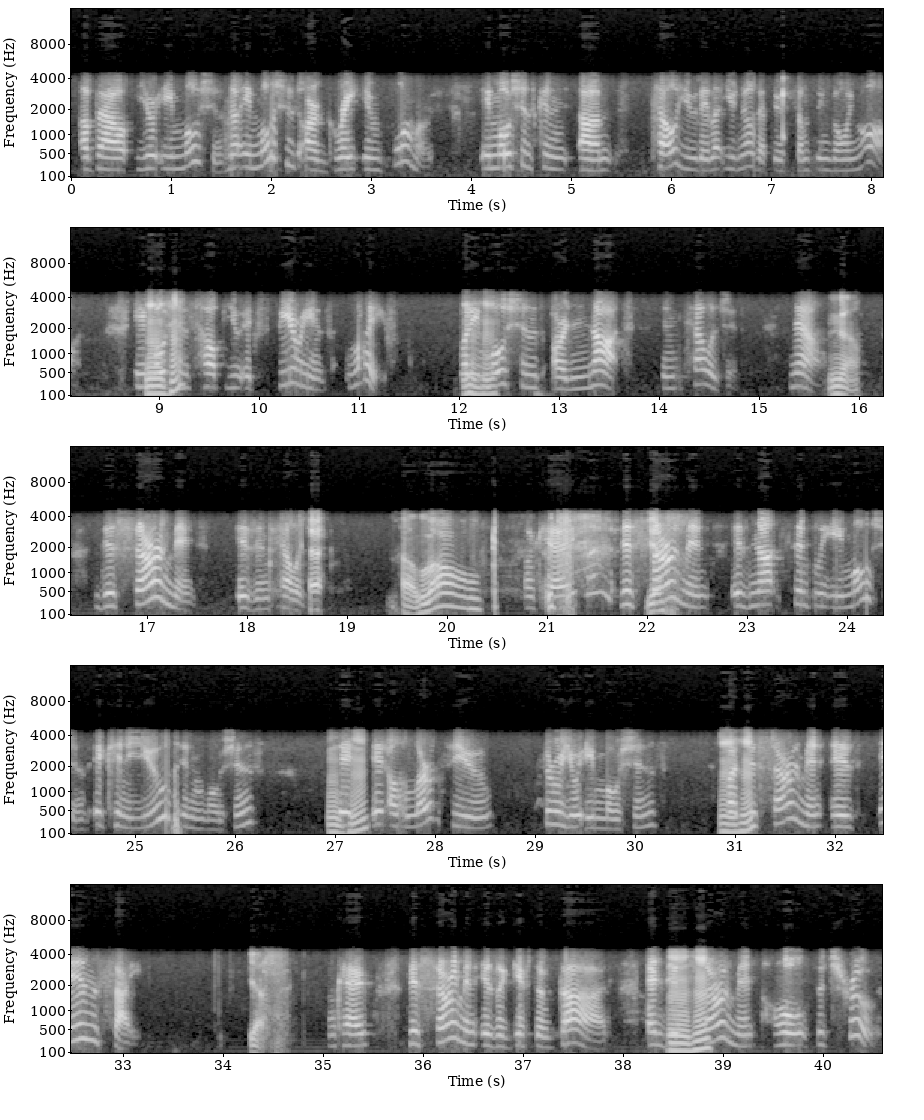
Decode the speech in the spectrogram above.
about your emotions. Now, emotions are great informers. Emotions can um, tell you, they let you know that there's something going on. Emotions help you experience life, but Mhm. emotions are not intelligent. Now, No. discernment is intelligent. Hello. Okay? Discernment is not simply emotions. It can use emotions. Mhm. It it alerts you through your emotions, but Mhm. discernment is insight. Yes. Okay? Discernment is a gift of God, and Mhm. discernment holds the truth.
